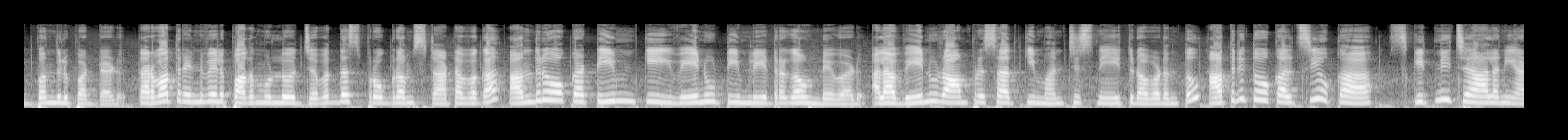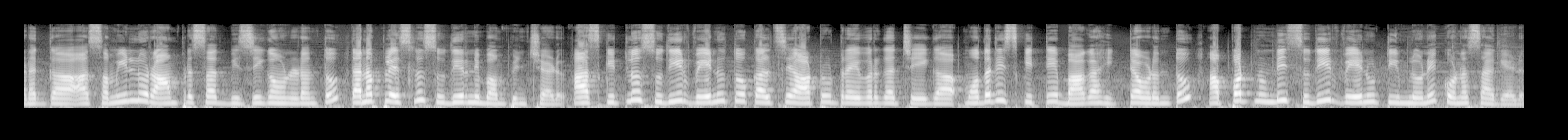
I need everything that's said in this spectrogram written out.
ఇబ్బందులు పడ్డాడు. తర్వాత రెండు వేల పదమూడులో జబర్దస్త్ ప్రోగ్రామ్ స్టార్ట్ అవ్వగా అందులో ఒక టీమ్కి వేణు టీం లీడర్గా ఉండేవాడు. అలా వేణు రామ్ ప్రసాద్కి మంచి స్నేహితుడు అవడంతో అతనితో కలిసి ఒక స్కిట్ని చేయాలని అడగ్గా ఆ సమయంలో రామ్ ప్రసాద్ బిజీగా ఉండడంతో తన ప్లేస్లో సుధీర్ని పంపించాడు. ఆ స్కిట్లో సుధీర్ వేణుతో కలిసి ఆటో డ్రైవర్గా చేయగా మొదటి స్కిట్టే బాగా హిట్ అవడంతో అప్పటి నుండి సుధీర్ వేణు టీమ్లోనే కొనసాగాడు.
